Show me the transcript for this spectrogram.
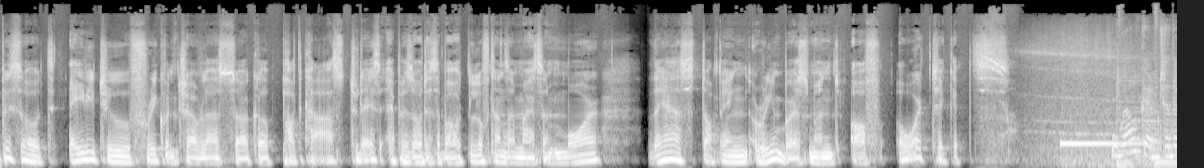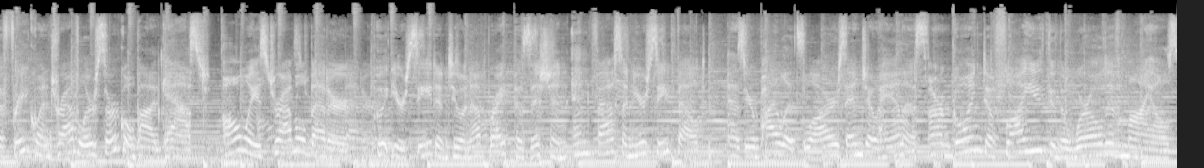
episode 82 Frequent Traveler Circle podcast. Today's episode is about Lufthansa Miles and more. They are stopping reimbursement of award tickets. Welcome to the Frequent Traveler Circle podcast. Always travel better. Put your seat into an upright position and fasten your seatbelt as your pilots Lars and Johannes are going to fly you through the world of miles,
